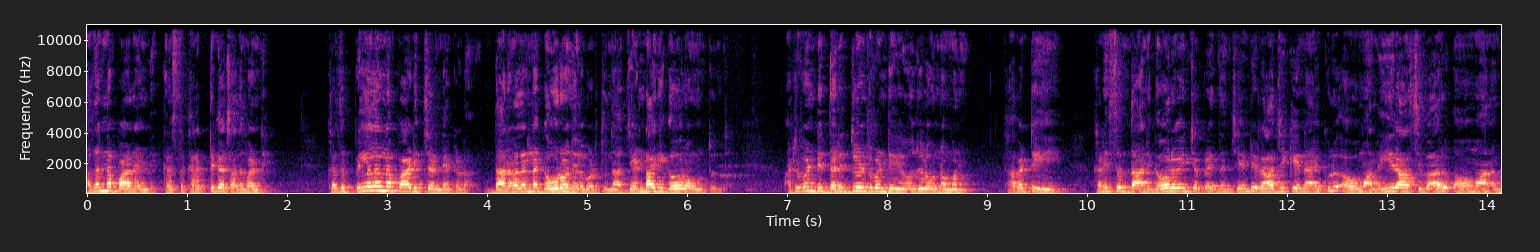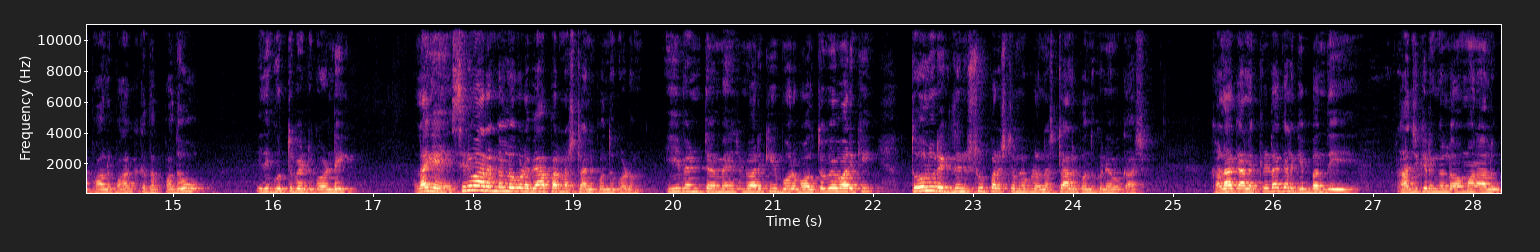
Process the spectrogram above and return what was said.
అదన్న పాడండి కాస్త కరెక్ట్గా చదవండి. కాస్త పిల్లలన్నా పాడించండి అక్కడ. దానివల్ల గౌరవం నిలబడుతుంది ఆ జెండాకి గౌరవం ఉంటుంది. అటువంటి దరిద్రమైనటువంటి రోజులో ఉన్నాం మనం. కాబట్టి కనీసం దాన్ని గౌరవించే ప్రయత్నం చేయండి. రాజకీయ నాయకులు అవమానం ఈ రాశి వారు అవమానం పాలు పాకక తప్పదు. ఇది గుర్తుపెట్టుకోండి. అలాగే సినిమా రంగంలో కూడా వ్యాపార నష్టాన్ని పొందుకోవడం ఈవెంట్ మేనేజ్మెంట్ వారికి బోరుబాల్ తవ్వే వారికి తోలు ఎగ్జిన్ షూ పరిశ్రమలో కూడా నష్టాలు పొందుకునే అవకాశం. కళాకారుల క్రీడాకారులకు ఇబ్బంది రాజకీయ రంగంలో అవమానాలు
